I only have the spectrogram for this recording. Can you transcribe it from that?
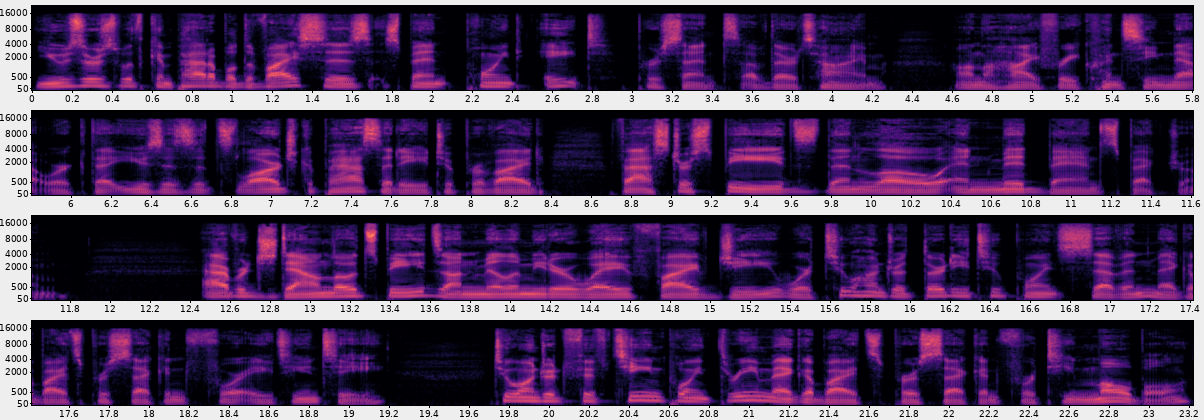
users with compatible devices spent 0.8% of their time on the high frequency network that uses its large capacity to provide faster speeds than low and mid band spectrum. Average download speeds on millimeter wave 5G were 232.7 megabytes per second for AT&T, 215.3 megabytes per second for T-Mobile,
